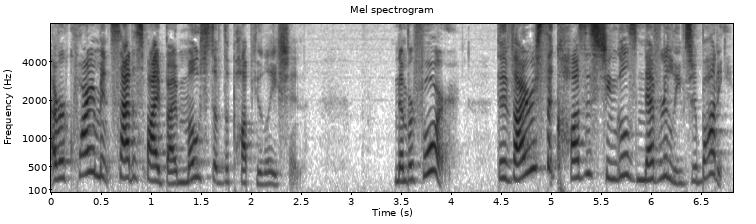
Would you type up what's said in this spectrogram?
a requirement satisfied by most of the population. Number 4. The virus that causes shingles never leaves your body.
